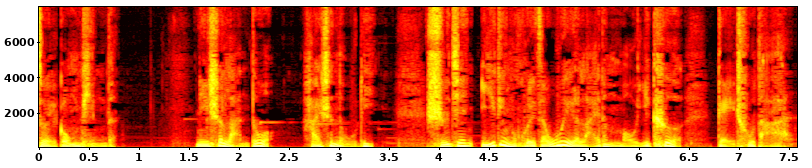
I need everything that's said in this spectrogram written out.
最公平的，你是懒惰还是努力，时间一定会在未来的某一刻给出答案。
